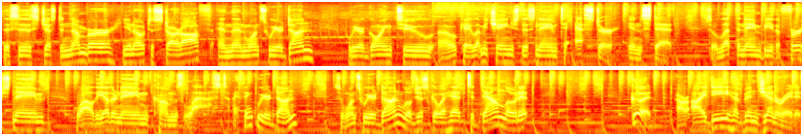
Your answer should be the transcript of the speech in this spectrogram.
This is just a number, you know, to start off. And then once we are done, we are going to, uh, okay, let me change this name to Esther instead. So let the name be the first name while the other name comes last. I think we are done. So once we are done, we'll just go ahead to download it. Good our ID have been generated.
